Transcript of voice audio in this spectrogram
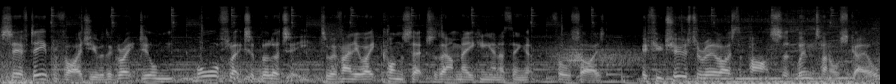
CFD provides you with a great deal more flexibility to evaluate concepts without making anything at full size. If you choose to realise the parts at wind tunnel scale,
